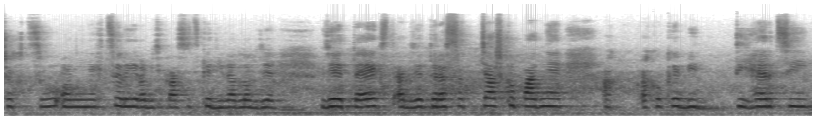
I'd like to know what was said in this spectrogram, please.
čo chcú. Oni nechceli robiť klasické divadlo, kde, kde je text a kde teraz sa ťažko padne, ako keby tí herci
